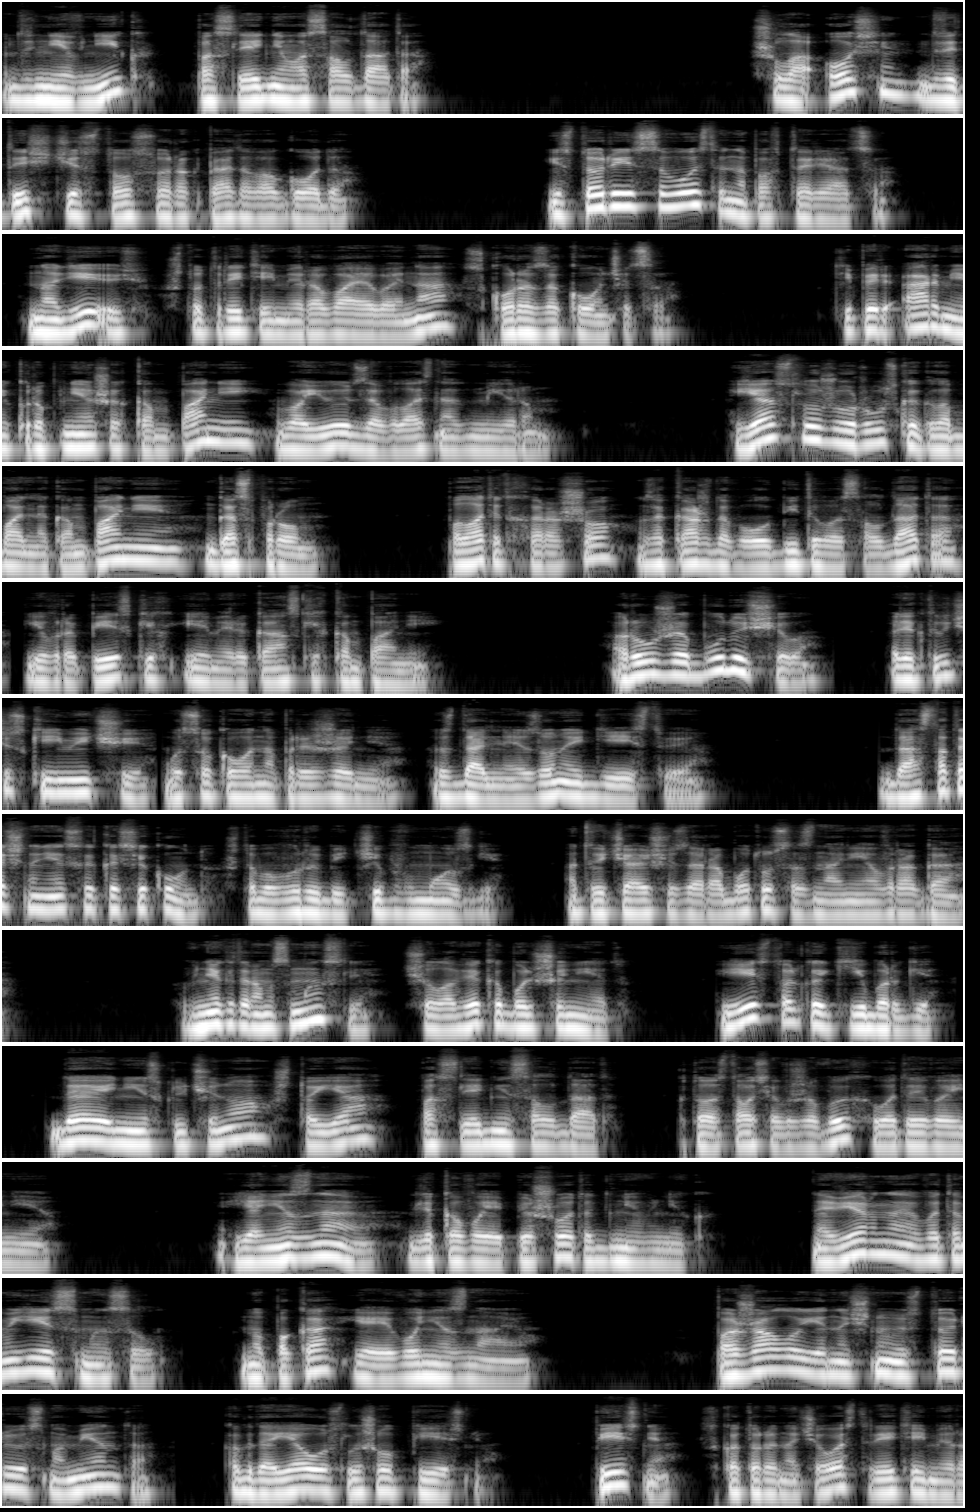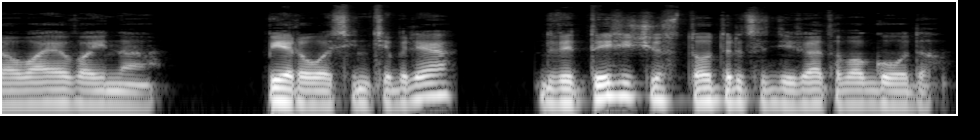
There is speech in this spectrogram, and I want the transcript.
Дневник последнего солдата. Шла осень 2145 года. Истории свойственно повторяться. Надеюсь, что Третья мировая война скоро закончится. Теперь армии крупнейших компаний воюют за власть над миром. Я служу русской глобальной компании «Газпром». Платят хорошо за каждого убитого солдата европейских и американских компаний. Оружие будущего электрические мечи высокого напряжения с дальней зоной действия. Достаточно несколько секунд, чтобы вырубить чип в мозге, отвечающий за работу сознания врага. В некотором смысле человека больше нет. Есть только киборги, да и не исключено, что я последний солдат, кто остался в живых в этой войне. Я не знаю, для кого я пишу этот дневник. Наверное, в этом есть смысл, но пока я его не знаю. Пожалуй, я начну историю с момента, когда я услышал песню. Песня, с которой началась Третья мировая война. 1 сентября 2139 года.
